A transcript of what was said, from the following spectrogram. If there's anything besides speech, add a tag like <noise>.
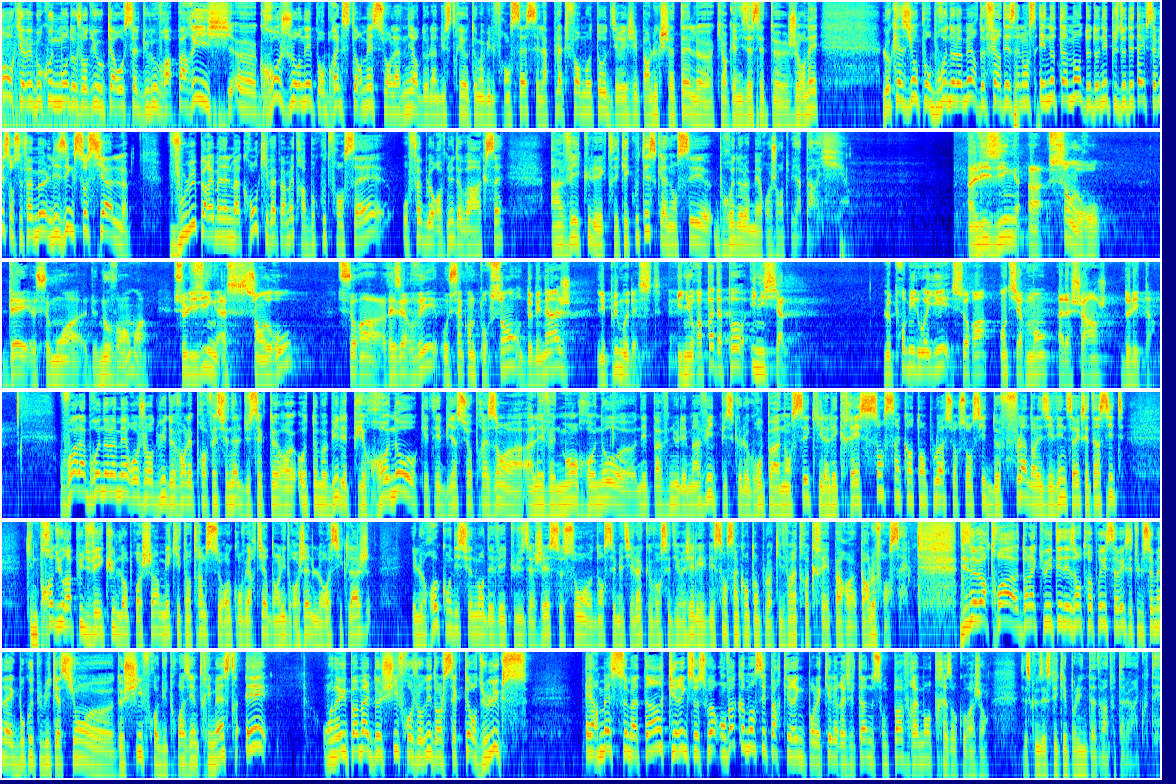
Donc, il y avait beaucoup de monde aujourd'hui au carrousel du Louvre à Paris. Euh, grosse journée pour brainstormer sur l'avenir de l'industrie automobile française. C'est la plateforme auto dirigée par Luc Châtel euh, qui organisait cette euh, journée. L'occasion pour Bruno Le Maire de faire des annonces et notamment de donner plus de détails, vous savez, sur ce fameux leasing social voulu par Emmanuel Macron qui va permettre à beaucoup de Français aux faibles revenus d'avoir accès à un véhicule électrique. Écoutez ce qu'a annoncé Bruno Le Maire aujourd'hui à Paris. Un leasing à 100 euros dès ce mois de novembre. Ce leasing à 100 euros sera réservé aux 50% de ménages les plus modestes. Il n'y aura pas d'apport initial. Le premier loyer sera entièrement à la charge de l'État. Voilà Bruno Le Maire aujourd'hui devant les professionnels du secteur euh, automobile et puis Renault qui était bien sûr présent à, l'événement. Renault euh, n'est pas venu les mains vides puisque le groupe a annoncé qu'il allait créer 150 emplois sur son site de Flins dans les Yvelines. Vous savez que c'est un site qui ne produira plus de véhicules l'an prochain mais qui est en train de se reconvertir dans l'hydrogène, le recyclage et le reconditionnement des véhicules usagés. Ce sont dans ces métiers-là que vont se diriger les, les 150 emplois qui devraient être créés par, euh, par le français. 19h03, dans l'actualité des entreprises, vous savez que c'est une semaine avec beaucoup de publications euh, de chiffres du troisième trimestre et on a eu pas mal de chiffres aujourd'hui dans le secteur du luxe. Hermès ce matin, Kering ce soir. On va commencer par Kering pour lesquels les résultats ne sont pas vraiment très encourageants. C'est ce que nous expliquait Pauline Tadevin tout à l'heure. Écoutez.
